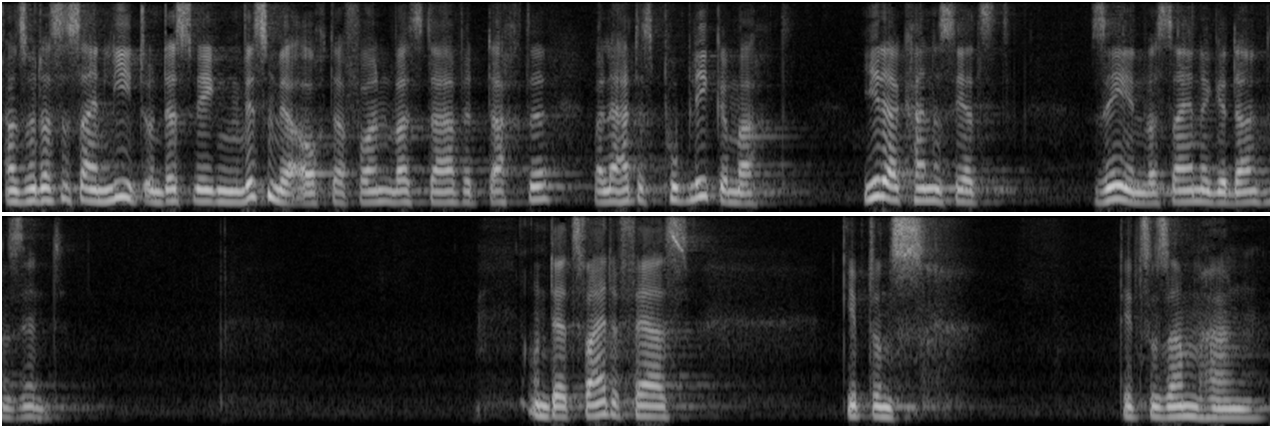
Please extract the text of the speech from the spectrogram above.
Also das ist ein Lied und deswegen wissen wir auch davon, was David dachte, weil er hat es publik gemacht. Jeder kann es jetzt sehen, was seine Gedanken sind. Und der zweite Vers gibt uns den Zusammenhang.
